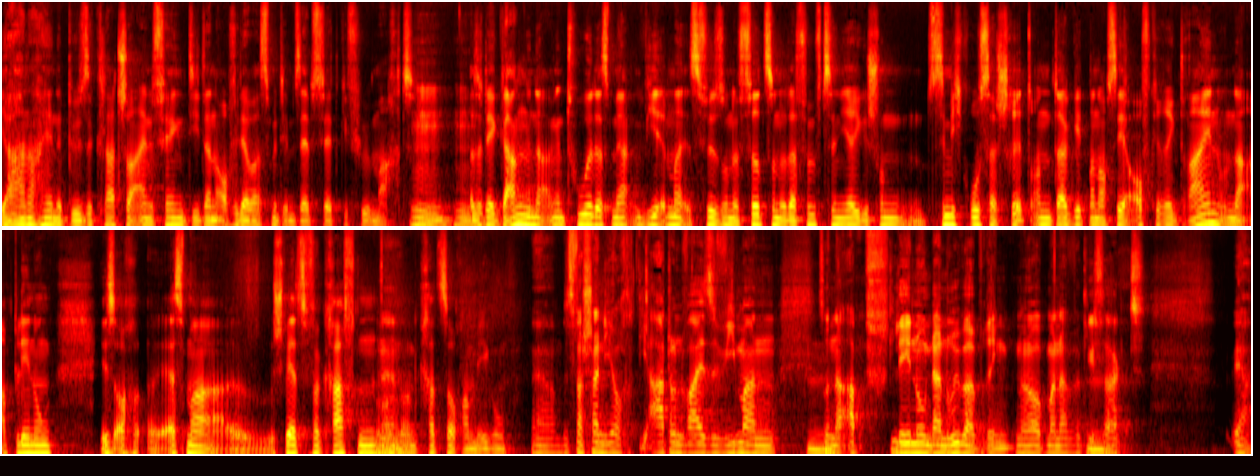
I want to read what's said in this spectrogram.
ja, nachher eine böse Klatsche einfängt, die dann auch wieder was mit dem Selbstwertgefühl macht. Mhm. Also der Gang in eine Agentur, das merken wir immer, ist für so eine 14- oder 15-Jährige schon ein ziemlich großer Schritt und da geht man auch sehr aufgeregt rein und eine Ablehnung ist auch erstmal äh, schwer zu verkraften ja. und, und, kratzt auch am Ego. Ja, das ist wahrscheinlich auch die Art und Weise, wie man mhm. so eine Ablehnung dann rüberbringt. Ne? Ob man da wirklich mhm. sagt, ja,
